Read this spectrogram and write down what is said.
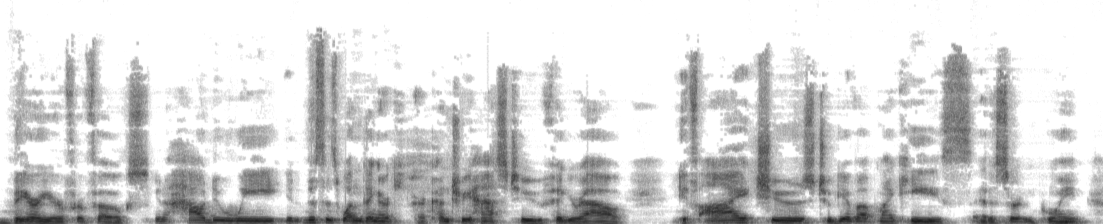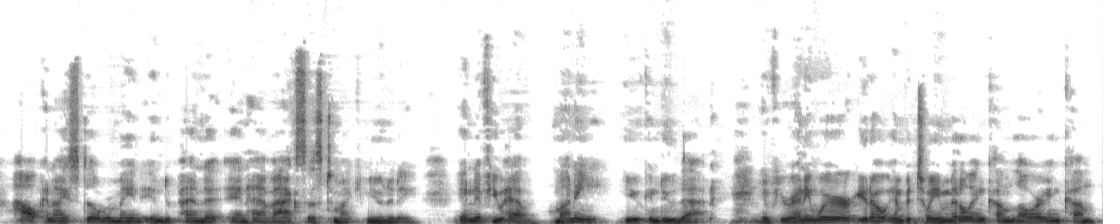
barrier for folks. You know, how do we, this is one thing our, our country has to figure out. If I choose to give up my keys at a certain point, how can I still remain independent and have access to my community? And if you have money, you can do that. Mm-hmm. If you're anywhere, you know, in between middle income, lower income,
